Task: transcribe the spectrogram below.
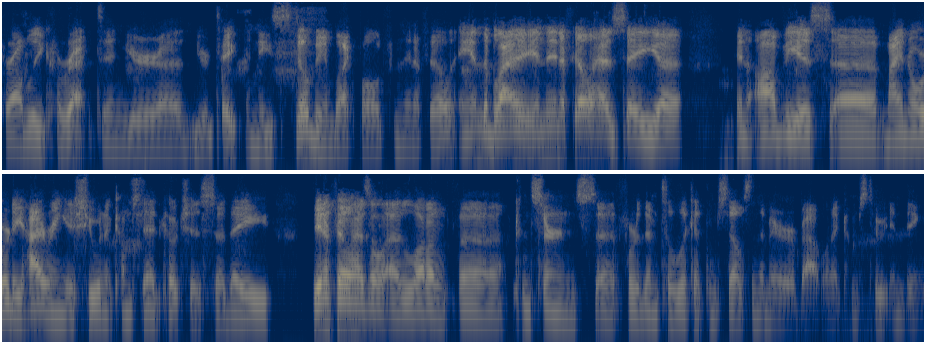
probably correct in your uh, your take, and he's still being blackballed from the NFL. And the black and the NFL has a uh, an obvious uh, minority hiring issue when it comes to head coaches. So they the NFL has a, a lot of uh, concerns uh, for them to look at themselves in the mirror about when it comes to ending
